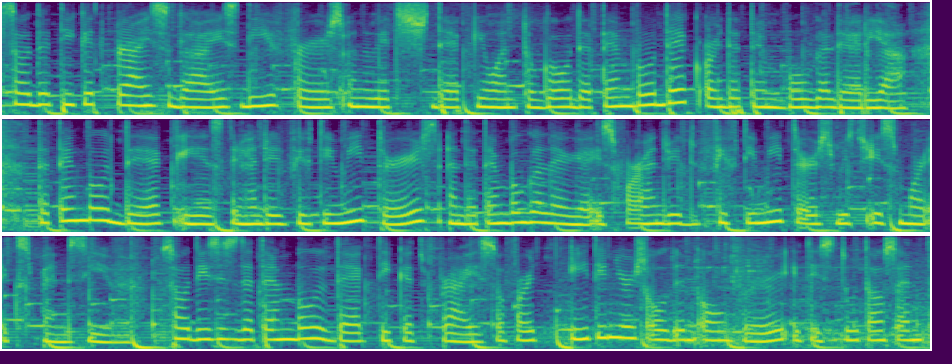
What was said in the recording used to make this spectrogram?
So the ticket price guys differs on which deck you want to go, the Tembo deck or the Tembo Galleria. The Tembo deck is 350 meters and the Tembo Galleria is 450 meters which is more expensive. So this is the Tembo deck ticket price. So for 18 years old and over, it is 2,300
